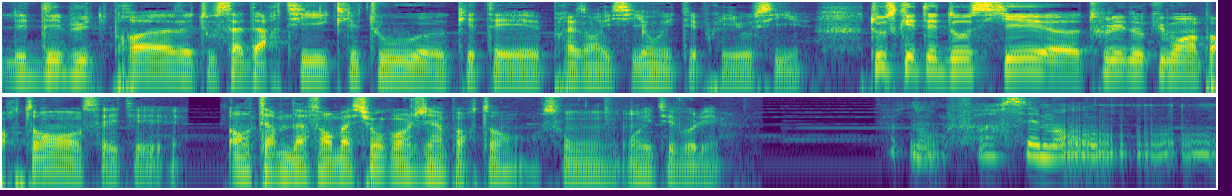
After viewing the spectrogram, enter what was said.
les débuts de preuves et tout ça, d'articles et tout, euh, qui étaient présents ici, ont été pris aussi. Tout ce qui était dossier, euh, tous les documents importants, ça a été, en termes d'information, quand je dis important, sont, ont été volés. Donc forcément, on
